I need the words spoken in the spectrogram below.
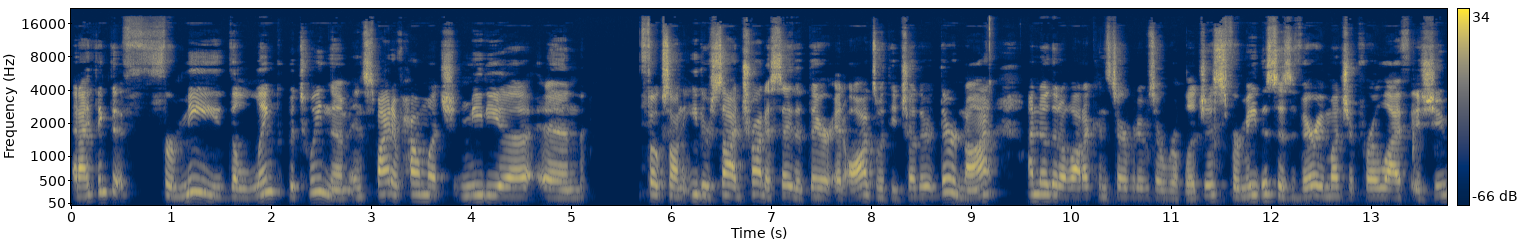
And I think that for me, the link between them, in spite of how much media and folks on either side try to say that they're at odds with each other. They're not. I know that a lot of conservatives are religious. For me, this is very much a pro life issue.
